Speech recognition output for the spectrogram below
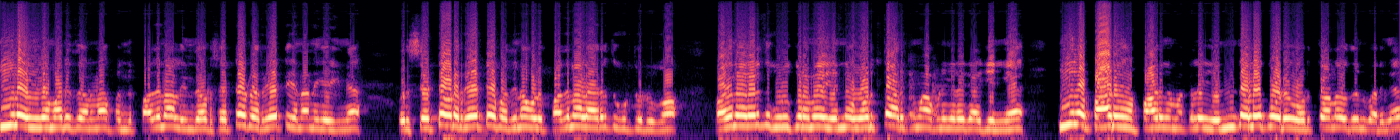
கீழே இந்த மாதிரி தரணும் பதினாலு இந்த ஒரு செட்டோட ரேட் என்னன்னு கேட்டீங்க ஒரு செட்டோட ரேட்டே பார்த்தீங்கன்னா உங்களுக்கு பதினாலாயிரத்துக்கு கொடுத்துருக்கோம் பதினாலாயிரத்துக்கு கொடுக்குறமே என்ன ஒர்த்தா இருக்குமா அப்படிங்கிறத கேட்கீங்க கீழே பாருங்க பாருங்க மக்களே எந்த அளவுக்கு ஒரு ஒர்த்தான இதுன்னு பாருங்க.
